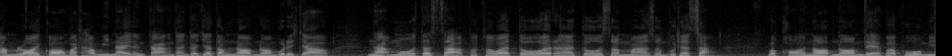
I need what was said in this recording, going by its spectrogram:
ทำร้อยกองพระธรรมวินัยต่าง ๆ ท่านก็จะต้องนอบน้อมพระเจ้านะโมตัสสะภะคะวะโตอะระหะโตสัมมาสัมพุทธัสสะว่าขอนอบน้อมแด่พระผู้มี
